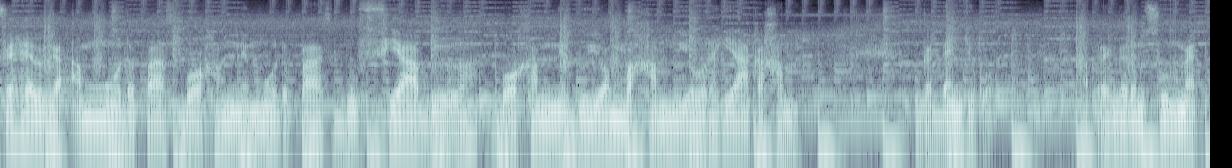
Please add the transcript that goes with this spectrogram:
Fexeel nga am mot de passe boo xam ne mot de passe bu fiable la boo xam ne du yomba xam yow rek yaa ko xam nga denc ko. Après nga dem soumettre.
